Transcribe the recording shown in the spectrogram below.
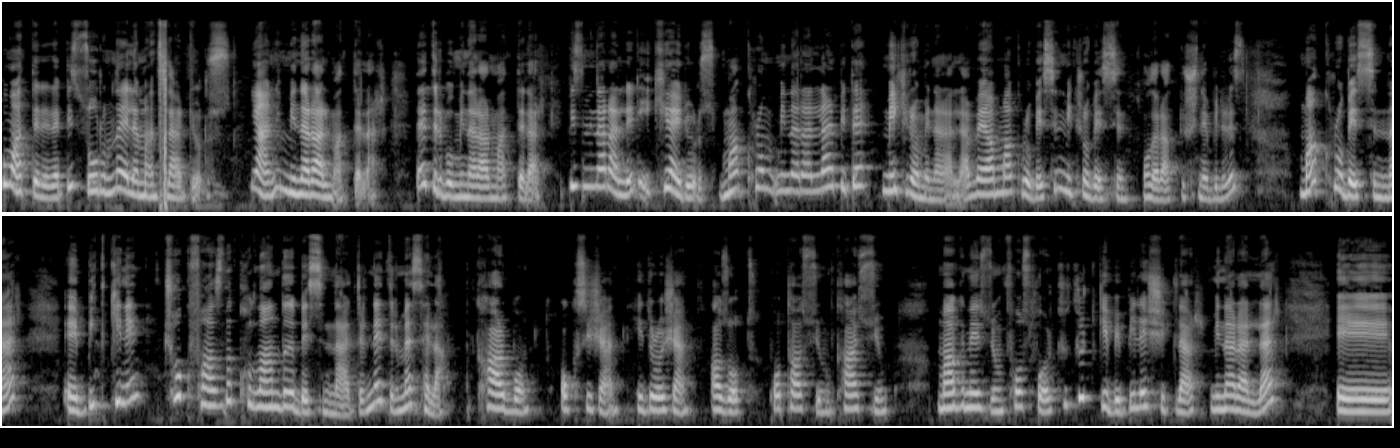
Bu maddelere biz zorunlu elementler diyoruz. Yani mineral maddeler. Nedir bu mineral maddeler? Biz mineralleri ikiye ayırıyoruz. Makro mineraller bir de mikro mineraller veya makro besin, mikro besin olarak düşünebiliriz. Makro besinler e, bitkinin çok fazla kullandığı besinlerdir. Nedir mesela? Karbon, oksijen, hidrojen, azot, potasyum, kalsiyum, magnezyum, fosfor, kükürt gibi bileşikler, mineraller e,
